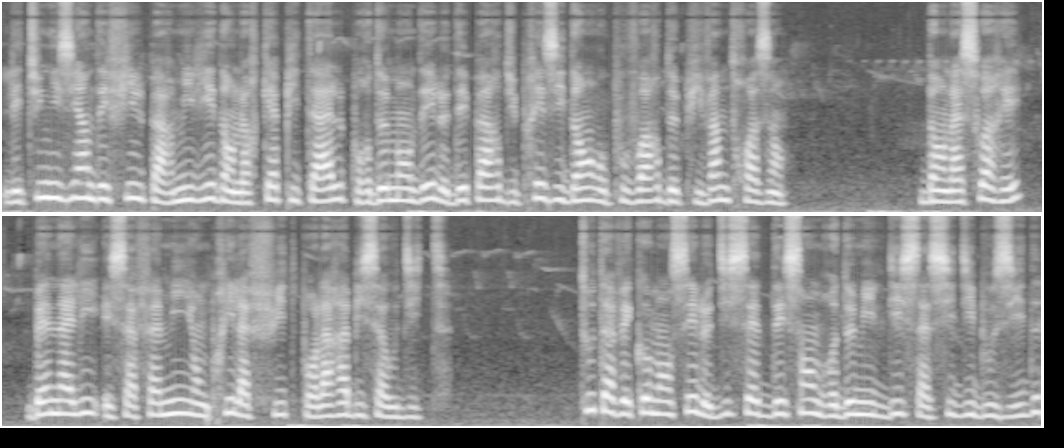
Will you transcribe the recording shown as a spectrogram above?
les Tunisiens défilent par milliers dans leur capitale pour demander le départ du président au pouvoir depuis 23 ans. Dans la soirée, Ben Ali et sa famille ont pris la fuite pour l'Arabie saoudite. Tout avait commencé le 17 décembre 2010 à Sidi Bouzid,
